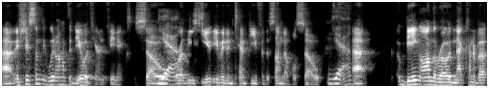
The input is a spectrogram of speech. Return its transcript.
Uh, it's just something we don't have to deal with here in Phoenix. So, yeah. or at least even in Tempe for the Sun Devils. So, yeah. Uh, being on the road and that kind of a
